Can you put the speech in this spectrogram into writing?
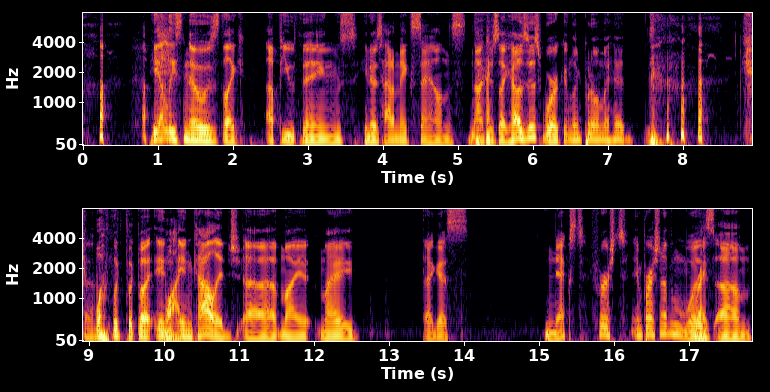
he at least knows like a few things he knows how to make sounds not just like how's this work and then put it on my head What would put? But in Why? in college, uh, my my, I guess, next first impression of him was, um,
